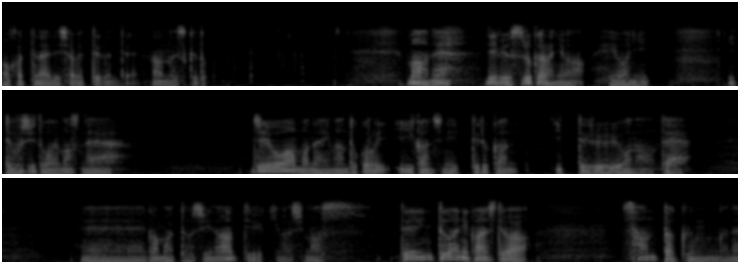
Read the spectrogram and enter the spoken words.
分かってないで喋ってるんで、なんですけど。まあね、デビューするからには平和に行ってほしいと思いますね。JO1 もね、今のところいい感じにいってるか、言ってるようなので、えー、頑張ってほしいなっていう気はします。で、イントワンに関しては、サンタくんがね、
